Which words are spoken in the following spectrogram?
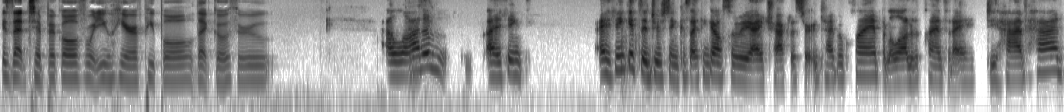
is that typical for what you hear of people that go through? A lot of i think i think it's interesting because i think also i attract a certain type of client but a lot of the clients that i do have had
